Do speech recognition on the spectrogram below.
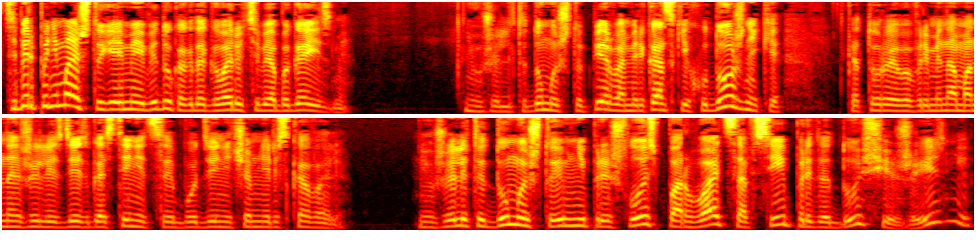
Теперь понимаешь, что я имею в виду, когда говорю тебе об эгоизме? Неужели ты думаешь, что первые американские художники, которые во времена Мане жили здесь в гостинице и Будди ничем не рисковали? Неужели ты думаешь, что им не пришлось порвать со всей предыдущей жизнью?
